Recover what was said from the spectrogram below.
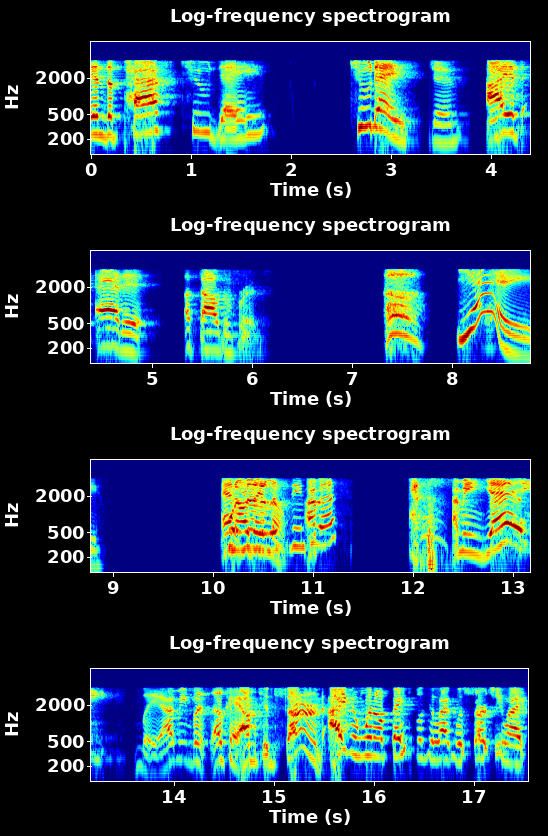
In the past two days, two days, Jen, I have added a thousand friends. Yay. And Well, are no, they no, no. listening I- to us? I mean, yay, but I mean, but okay, I'm concerned. I even went on Facebook and like was searching like,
